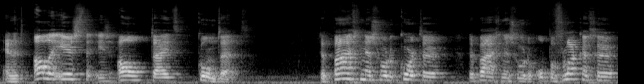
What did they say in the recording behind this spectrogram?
En het allereerste is altijd content. De pagina's worden korter, de pagina's worden oppervlakkiger,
